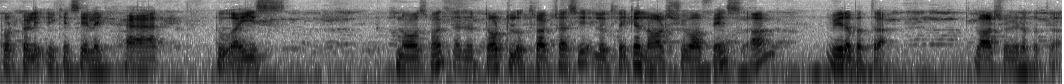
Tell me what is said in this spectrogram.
totally you can see like hair, two eyes, nose mouth. The total Uttaraksha see, looks like a Lord Shiva face or Veerabhadra. Lord Shiva Veerabhadra.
